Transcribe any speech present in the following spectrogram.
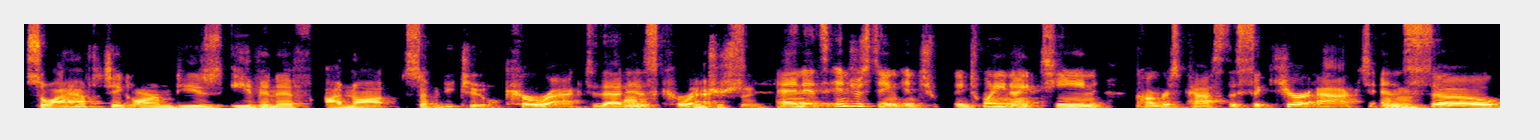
So I have to take RMDs even if I'm not 72. Correct. That huh. is correct. Interesting. And it's interesting. In, in 2019, Congress passed the Secure Act. And mm-hmm. so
